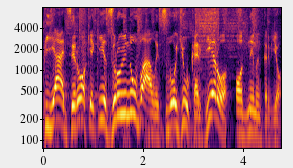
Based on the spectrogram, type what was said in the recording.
5 зірок, які зруйнували свою кар'єру одним інтерв'ю.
